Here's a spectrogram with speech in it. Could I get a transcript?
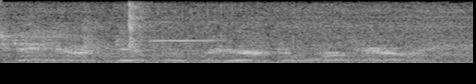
stand in the rear door area.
